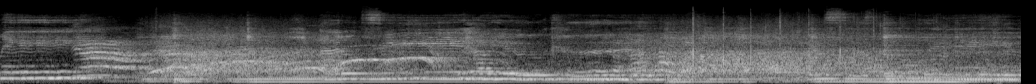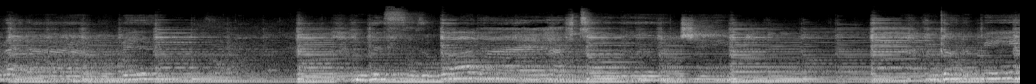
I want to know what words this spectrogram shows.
me? I don't see how you could. This is the way that This is what. gonna be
